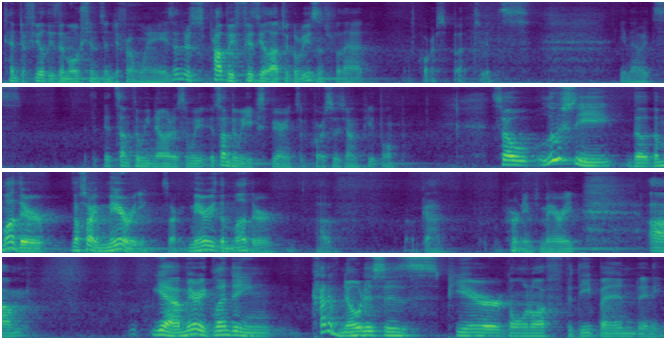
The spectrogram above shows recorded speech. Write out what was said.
tend to feel these emotions in different ways, and there's probably physiological reasons for that, of course. But it's, you know, it's it's something we notice, and we it's something we experience, of course, as young people. So Lucy, the the mother, no, sorry, Mary, sorry, Mary, the mother of, oh God, her name's Mary. Um, yeah, Mary Glending kind of notices Pierre going off the deep end, and he,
